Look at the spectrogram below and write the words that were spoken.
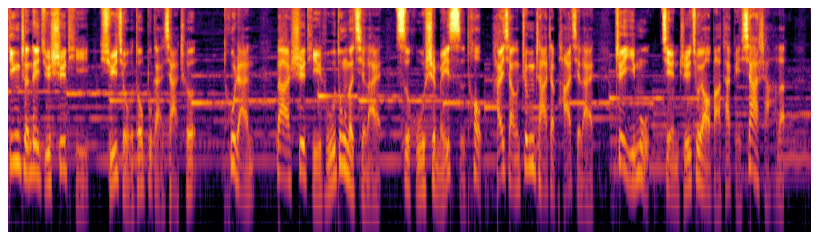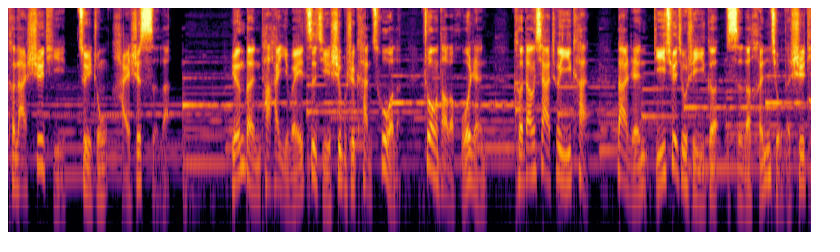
盯着那具尸体，许久都不敢下车。”突然，那尸体蠕动了起来，似乎是没死透，还想挣扎着爬起来。这一幕简直就要把他给吓傻了。可那尸体最终还是死了。原本他还以为自己是不是看错了，撞到了活人。可当下车一看，那人的确就是一个死了很久的尸体。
